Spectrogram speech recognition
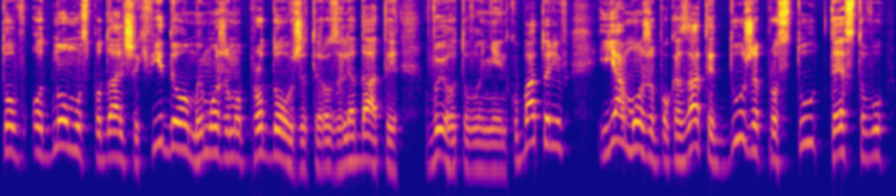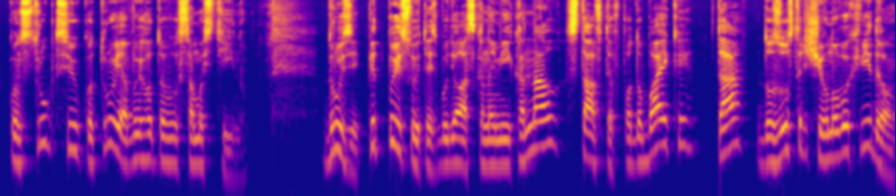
то в одному з подальших відео ми можемо продовжити розглядати виготовлення інкубаторів, і я можу показати дуже просту тестову конструкцію, котру я виготовив самостійно. Друзі, підписуйтесь, будь ласка, на мій канал, ставте вподобайки та до зустрічі у нових відео.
